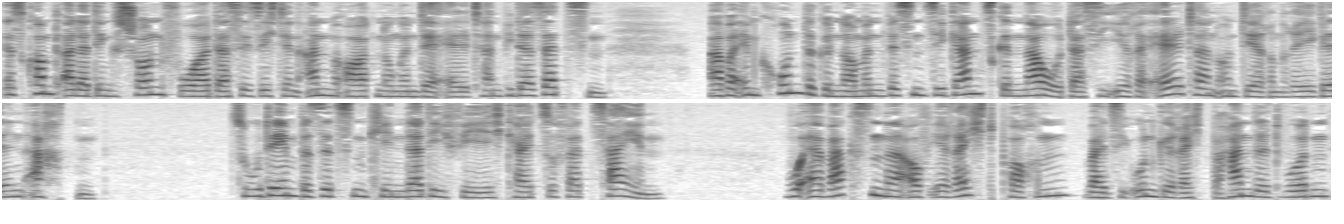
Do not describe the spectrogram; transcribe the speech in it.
es kommt allerdings schon vor, dass sie sich den Anordnungen der Eltern widersetzen, aber im Grunde genommen wissen sie ganz genau, dass sie ihre Eltern und deren Regeln achten. Zudem besitzen Kinder die Fähigkeit zu verzeihen. Wo Erwachsene auf ihr Recht pochen, weil sie ungerecht behandelt wurden,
